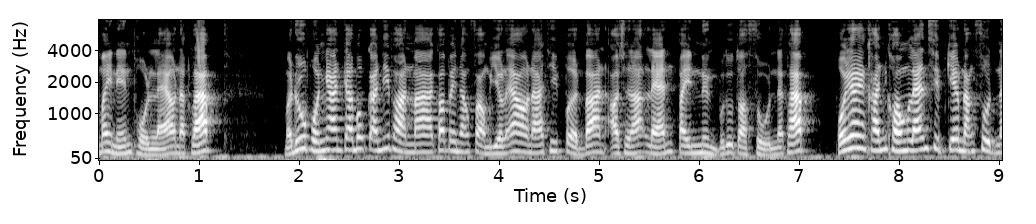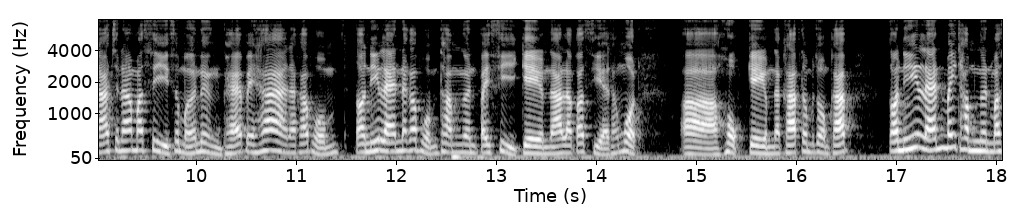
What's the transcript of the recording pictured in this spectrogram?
ไม่เน้นผลแล้วนะครับมาดูผลงานการพบกันที่ผ่านมาก็เป็นทางฝั่งเบิโอเลลนะที่เปิดบ้านเอาชนะแลนด์ไป 1 ประตูต่อศูนย์นะครับ ผลการแข่งขันของแลนด์10 เกมหลังสุดนะชนะมา 4 เสมอ 1 แพ้ไป 5 นะครับผม ตอนนี้แลนด์นะครับผมทำเงินไป 4 เกมนะ แล้วก็เสียทั้งหมดอ่า6เกมนะครับท่านผู้ชมครับ ตอนนี้แลนด์ไม่ทำเงินมา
